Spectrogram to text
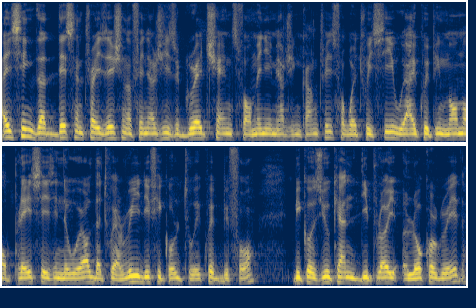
I think that decentralization of energy is a great chance for many emerging countries. For what we see, we are equipping more and more places in the world that were really difficult to equip before because you can deploy a local grid.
